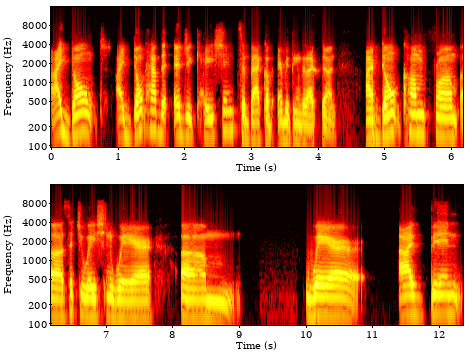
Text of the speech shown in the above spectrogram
I don't I don't have the education to back up everything that I've done. I don't come from a situation where um where I've been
